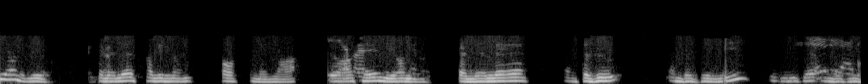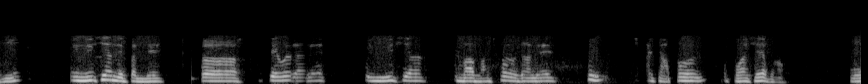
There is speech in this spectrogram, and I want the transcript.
ရဲ့နေတယ်လေပါလီမန်အော့မညာတော့ခဲနေရောနေတယ်လေတဇူအန်ဒဇီနီအင်းရှာအန်ဒဇီနီအင်းရှာနေပလေအာတေဝဒါလေအင်းရှာမမဆောဒါလေအကြပေါ် ပေါ်ချက်ပါအဲ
